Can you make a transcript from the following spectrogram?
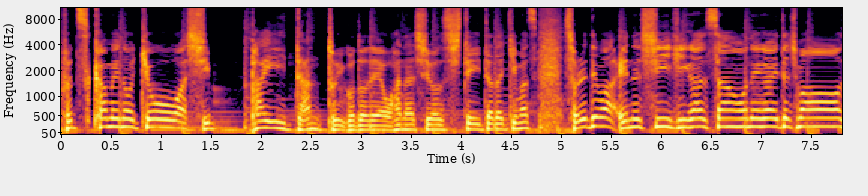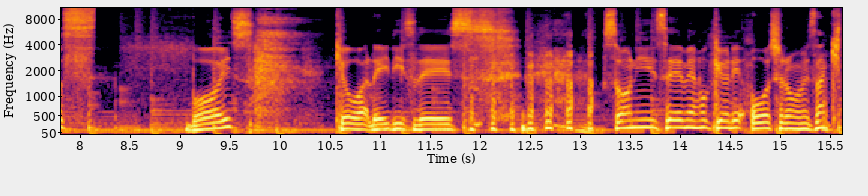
2日目の今日は失敗談ということでお話をしていただきます。それでは NC 比嘉さんお願いいたします。ボーイズ今日はレイディースです。ソニー生命保険より大城もみさんき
